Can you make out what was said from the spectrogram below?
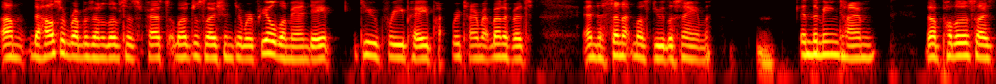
Um, the House of Representatives has passed legislation to repeal the mandate to prepay retirement benefits, and the Senate must do the same. In the meantime, the, politicize,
